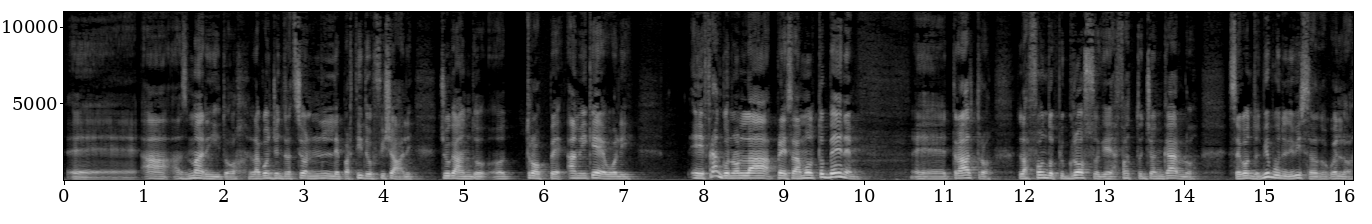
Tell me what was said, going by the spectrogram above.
eh, ha, ha, smarrito la concentrazione nelle partite ufficiali giocando eh, troppe amichevoli. E Franco non l'ha presa molto bene. Tra l'altro l'affondo più grosso che ha fatto Giancarlo secondo il mio punto di vista è stato quello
